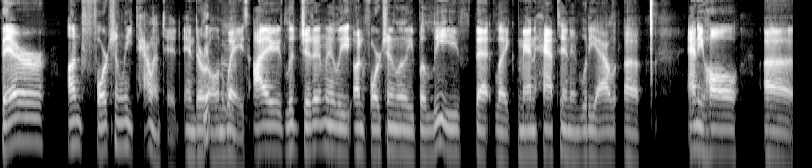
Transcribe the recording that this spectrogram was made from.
they're unfortunately talented in their own ways i legitimately unfortunately believe that like manhattan and woody allen uh, annie hall uh,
